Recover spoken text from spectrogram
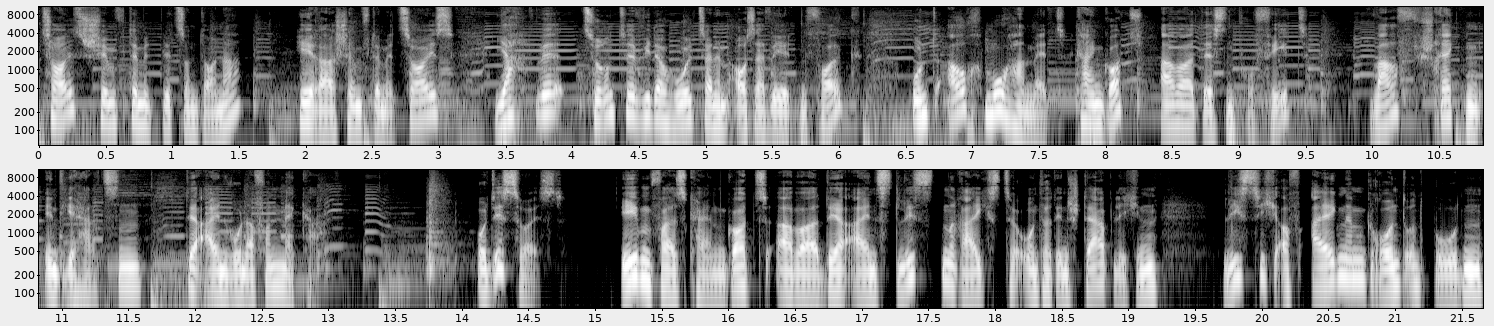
Zeus schimpfte mit Blitz und Donner, Hera schimpfte mit Zeus, Jahwe zürnte wiederholt seinem auserwählten Volk und auch Mohammed, kein Gott, aber dessen Prophet, warf Schrecken in die Herzen der Einwohner von Mekka. Odysseus, ebenfalls kein Gott, aber der einst listenreichste unter den Sterblichen, ließ sich auf eigenem Grund und Boden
